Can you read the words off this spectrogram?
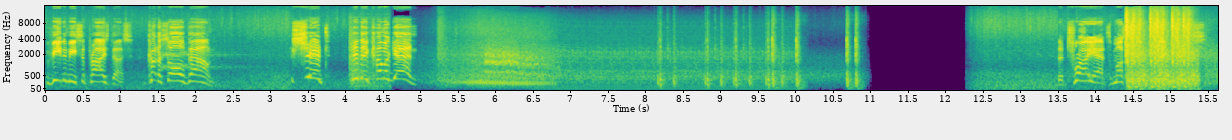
Vietnamese surprised us, cut us all down. Shit! Here they come again! The triads must have vengeance!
